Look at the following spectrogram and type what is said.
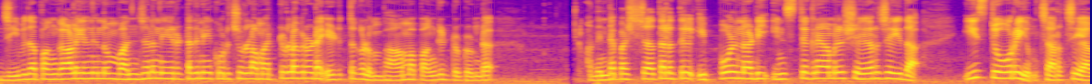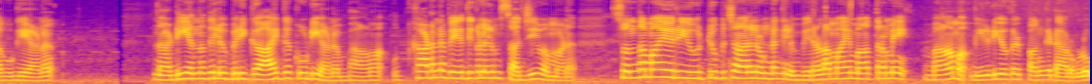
ജീവിത പങ്കാളിയിൽ നിന്നും വഞ്ചന നേരിട്ടതിനെക്കുറിച്ചുള്ള മറ്റുള്ളവരുടെ എഴുത്തുകളും ഭാമ പങ്കിട്ടിട്ടുണ്ട്. അതിന്റെ പശ്ചാത്തലത്തിൽ ഇപ്പോൾ നടി ഇൻസ്റ്റഗ്രാമിൽ ഷെയർ ചെയ്ത ഈ സ്റ്റോറിയും ചർച്ചയാകുകയാണ്. നടി എന്നതിലുപരി ഗായിക കൂടിയാണ് ഭാമ. ഉദ്ഘാടന വേദികളിലും സജീവമാണ്. സ്വന്തമായ ഒരു യൂട്യൂബ് ചാനൽ ഉണ്ടെങ്കിലും വിരളമായി മാത്രമേ ബാമ വീഡിയോകൾ പങ്കിടാറുള്ളൂ.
